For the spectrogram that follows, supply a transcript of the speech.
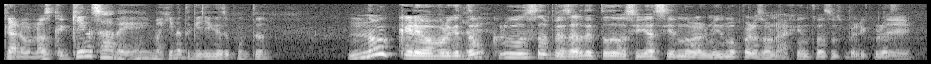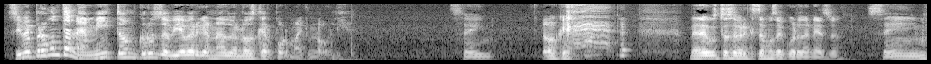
gane un Oscar. ¿Quién sabe? eh? Imagínate que llegue a ese punto. No creo, porque Tom Eh. Cruise a pesar de todo sigue siendo el mismo personaje en todas sus películas. Si me preguntan a mí, Tom Cruise debía haber ganado el Oscar por Magnolia. Same, Ok. me da gusto saber que estamos de acuerdo en eso. same.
